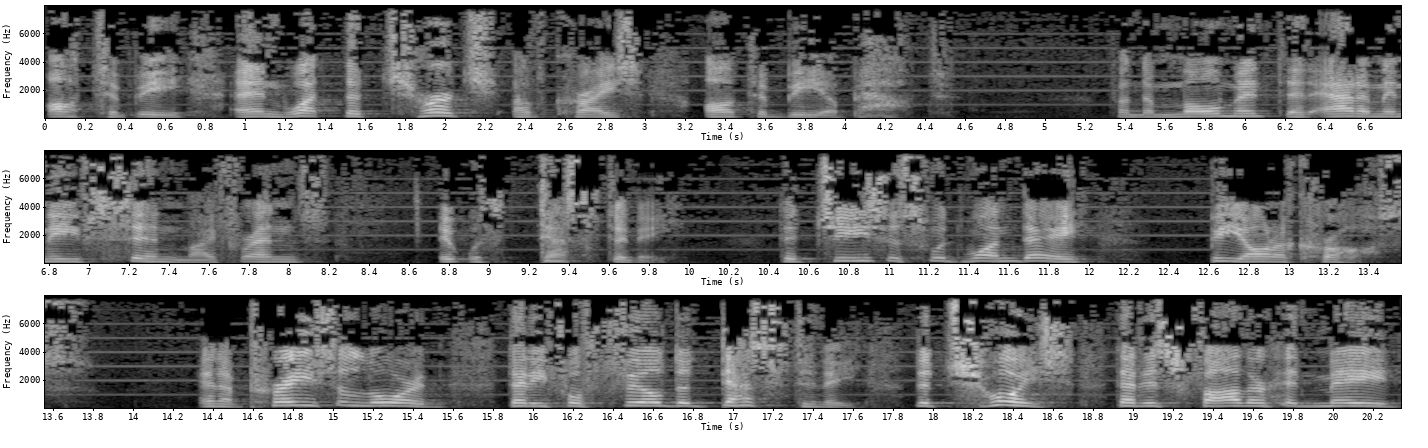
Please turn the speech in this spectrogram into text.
ought to be and what the church of Christ ought to be about. From the moment that Adam and Eve sinned, my friends, it was destiny that Jesus would one day be on a cross. And I praise the Lord that he fulfilled the destiny, the choice that his father had made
